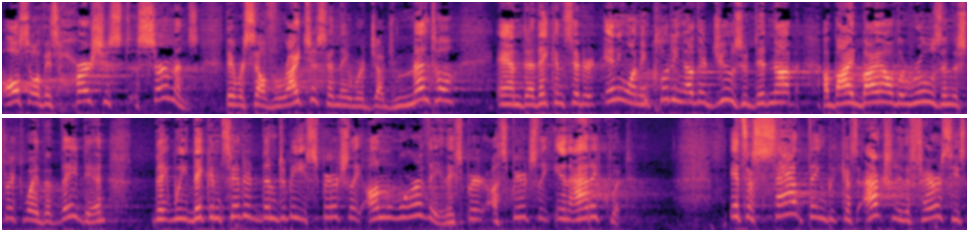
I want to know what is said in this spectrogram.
also of his harshest sermons. They were self righteous and they were judgmental. And uh, they considered anyone, including other Jews who did not abide by all the rules in the strict way that they did, they, we, they considered them to be spiritually unworthy, they spirit, uh, spiritually inadequate. It's a sad thing because actually the Pharisees,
